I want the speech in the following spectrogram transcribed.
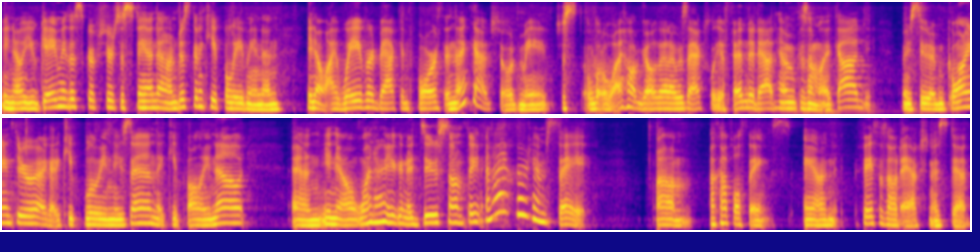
You know, you gave me the scriptures to stand on. I'm just going to keep believing. And, you know, I wavered back and forth. And then God showed me just a little while ago that I was actually offended at him because I'm like, God, me see what I'm going through. I got to keep gluing these in. They keep falling out. And, you know, when are you going to do something? And I heard him say um, a couple things. And faith without action is dead.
